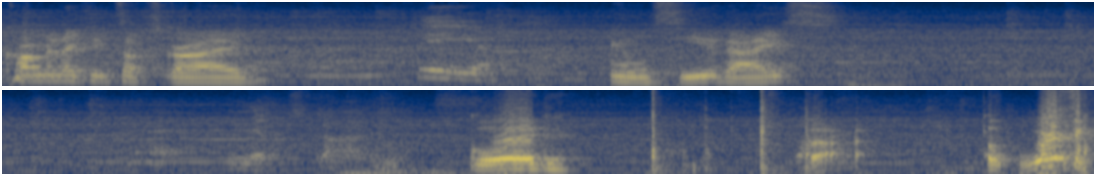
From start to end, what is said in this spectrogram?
Comment, like, and subscribe. See ya. And we'll see you guys. Next time. Good. Bye. Uh, oh, where's it?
